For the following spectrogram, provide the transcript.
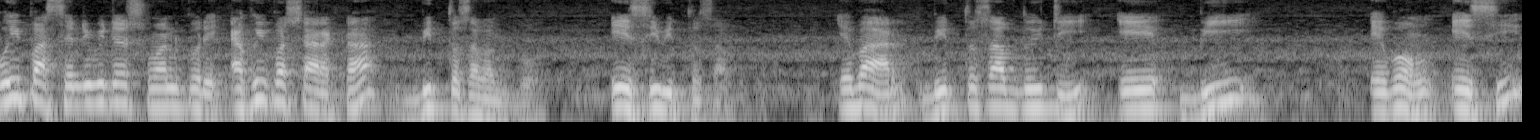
ওই পাঁচ সেন্টিমিটার সমান করে একই পাশে আর একটা বৃত্তচাপ আঁকব এসি বৃত্তচাপ। এবার বৃত্তচাপ দুইটি এ বি এবং এসি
